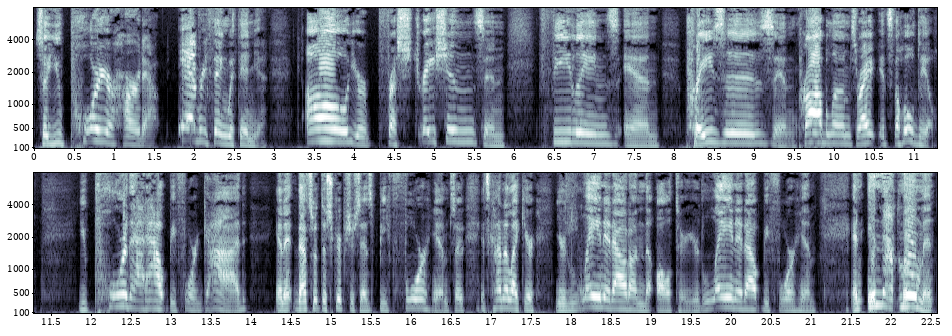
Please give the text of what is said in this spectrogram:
So you pour your heart out everything within you. All your frustrations and feelings and praises and problems, right? It's the whole deal. You pour that out before God, and it, that's what the scripture says, before Him. So it's kind of like you're, you're laying it out on the altar. You're laying it out before Him. And in that moment,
